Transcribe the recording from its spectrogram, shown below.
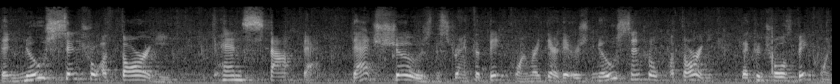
That no central authority can stop that. That shows the strength of Bitcoin right there. There is no central authority that controls Bitcoin.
